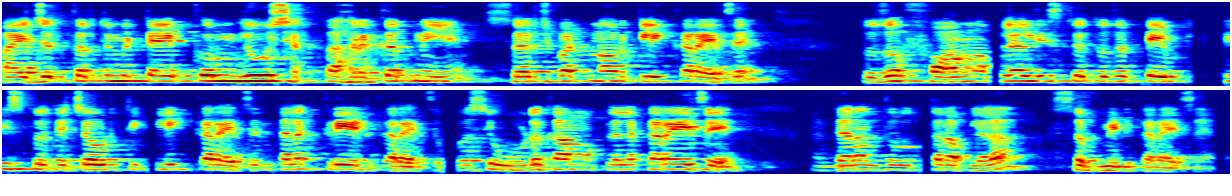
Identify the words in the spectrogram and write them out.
पाहिजे तर तुम्ही टाईप करून घेऊ शकता हरकत नाहीये. सर्च बटनावर क्लिक करायचंय. तो जो फॉर्म आपल्याला दिसतोय तो जो टेम्पलेट दिसतोय त्याच्यावरती क्लिक करायचं आणि त्याला क्रिएट करायचं बस एवढं काम आपल्याला करायचंय आणि त्यानंतर उत्तर आपल्याला सबमिट करायचं आहे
